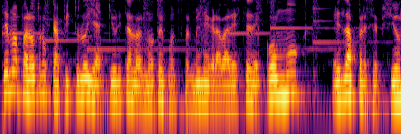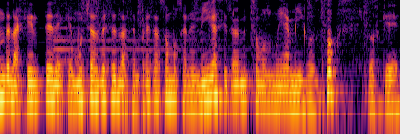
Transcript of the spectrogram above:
tema para otro capítulo y aquí ahorita lo anoto en cuanto termine de grabar este de cómo es la percepción de la gente de que muchas veces las empresas somos enemigas y realmente somos muy amigos, ¿no? Los que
